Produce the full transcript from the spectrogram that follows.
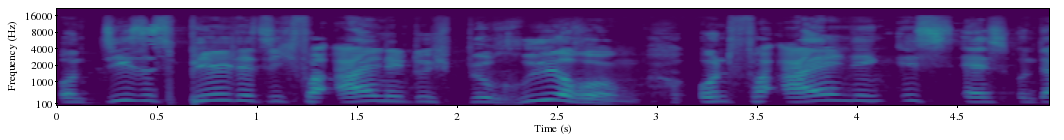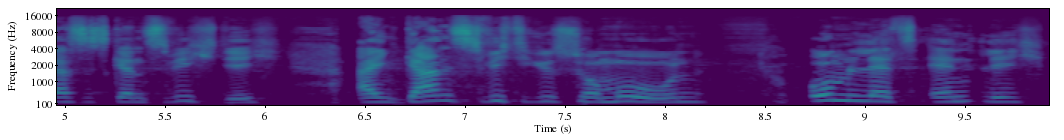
Und dieses bildet sich vor allen Dingen durch Berührung. Und vor allen Dingen ist es, und das ist ganz wichtig, ein ganz wichtiges Hormon, um letztendlich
